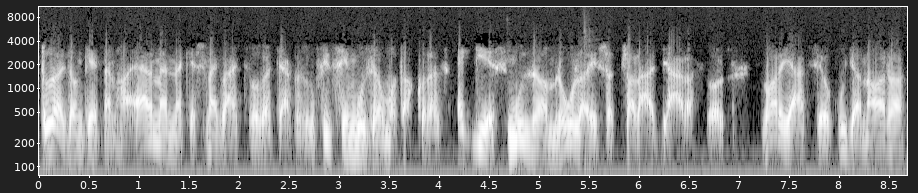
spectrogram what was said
Tulajdonképpen, ha elmennek és meglátogatják az Uffizi múzeumot, akkor az egész múzeum róla és a családjára szól. Variációk ugyanarra,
